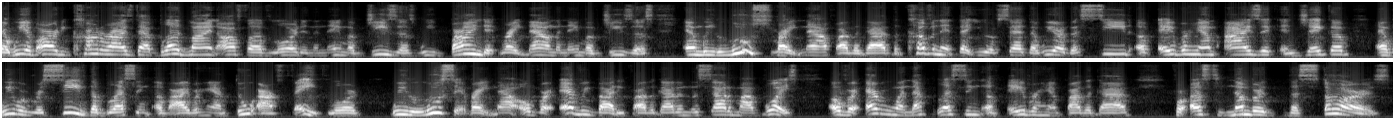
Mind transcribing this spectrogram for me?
that we have already cauterized that bloodline off of, Lord, in the name of Jesus. We bind it right now in the name of Jesus. And we loose right now, Father God, the covenant that you have said that we are the seed of Abraham, Isaac, and Jacob, and we will receive the blessing of Abraham through our faith, Lord. We loose it right now over everybody, Father God, in the sound of my voice, over everyone, that blessing of Abraham, Father God, for us to number the stars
